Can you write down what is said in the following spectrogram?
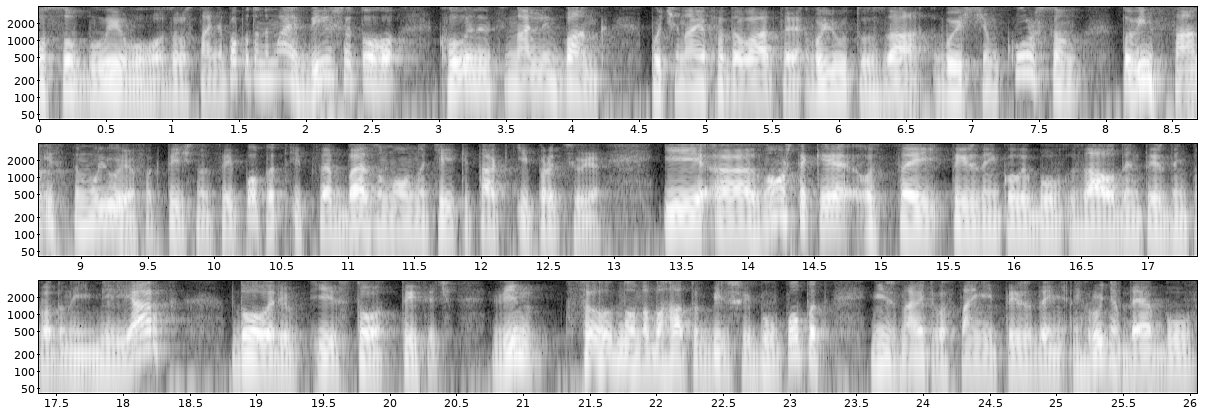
особливого зростання попиту немає. Більше того, коли Національний банк починає продавати валюту за вищим курсом, то він сам і стимулює фактично цей попит, і це безумовно тільки так і працює. І е, знову ж таки, ось цей тиждень, коли був за один тиждень проданий мільярд доларів і 100 тисяч, він все одно набагато більший був попит, ніж навіть в останній тиждень грудня, де був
